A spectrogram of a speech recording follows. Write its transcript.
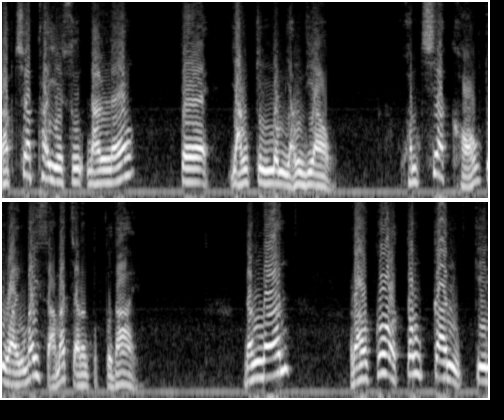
รับเชื่อพระเยซูนานแล้ว แต่ยังกินนมอย่างเดียว ความเชื่อของตัวเองไม่สามารถเจริญเติบโตได้ ดังนั้นเราก็ต้องการกิน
